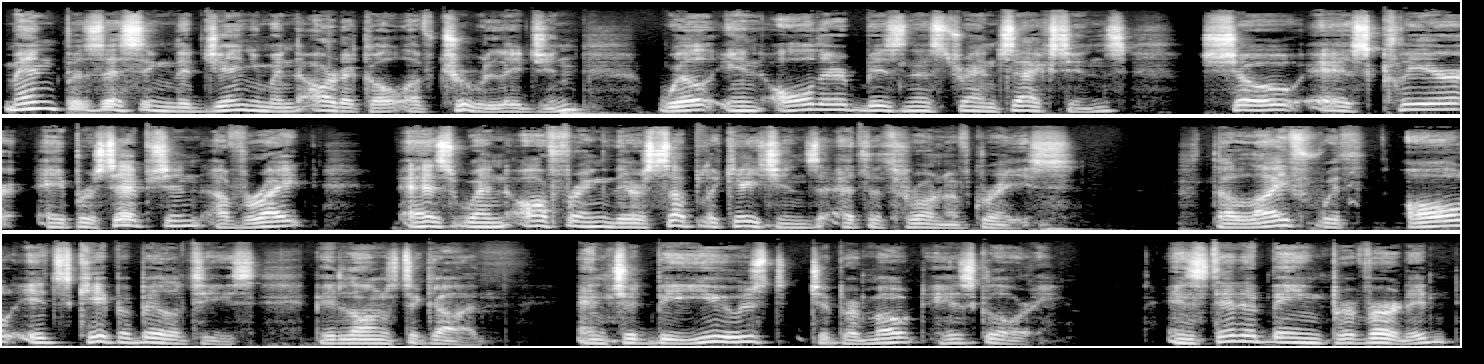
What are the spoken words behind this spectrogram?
Men possessing the genuine article of true religion will, in all their business transactions, show as clear a perception of right as when offering their supplications at the throne of grace. The life with all its capabilities belongs to God and should be used to promote His glory. Instead of being perverted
